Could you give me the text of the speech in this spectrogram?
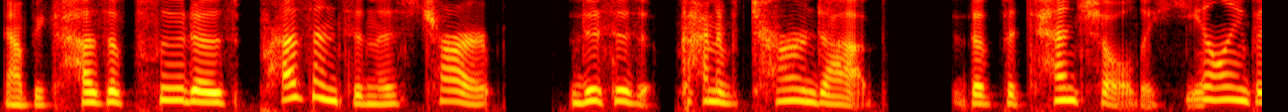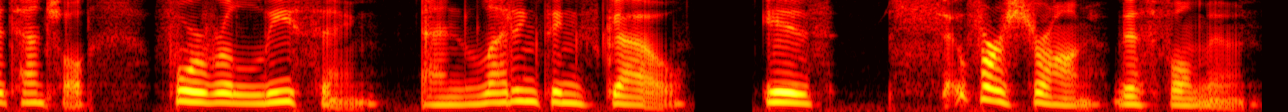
Now, because of Pluto's presence in this chart, this is kind of turned up the potential, the healing potential for releasing and letting things go is super strong this full moon.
